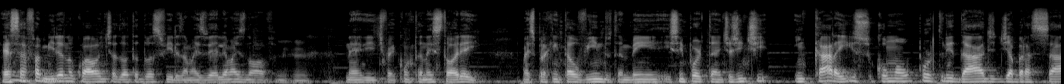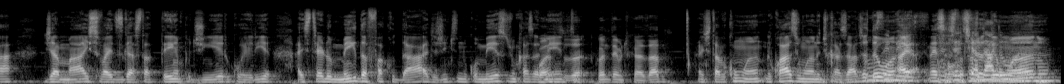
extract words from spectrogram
Essa é a família no qual a gente adota duas filhas, a mais velha e a mais nova. Né? E a gente vai contando a história aí. Mas para quem tá ouvindo também, isso é importante. A gente encara isso como uma oportunidade de abraçar, de amar. Isso vai desgastar tempo, dinheiro, correria. A Esther no meio da faculdade, a gente no começo de um casamento. Quantos Quanto tempo de casado? A gente tava com um ano, quase um ano de casado. Já 11 deu um, nessa Já situação já deu um um ano. ano.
